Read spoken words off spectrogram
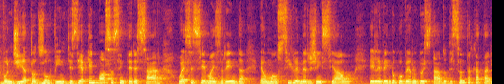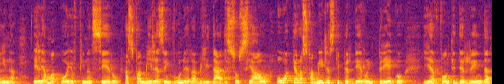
Bom dia a todos os ouvintes e a quem possa se interessar. O SC Mais Renda é um auxílio emergencial. Ele vem do governo do estado de Santa Catarina ele é um apoio financeiro às famílias em vulnerabilidade social ou aquelas famílias que perderam o emprego e a fonte de renda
